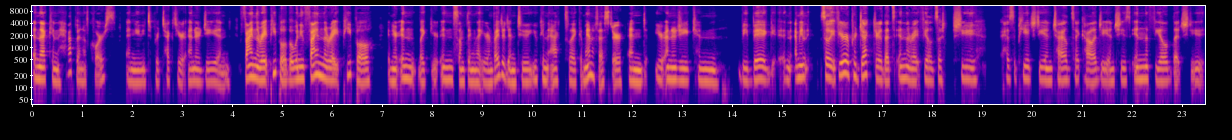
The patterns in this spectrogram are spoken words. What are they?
and that can happen of course and you need to protect your energy and find the right people but when you find the right people and you're in like you're in something that you're invited into you can act like a manifester and your energy can be big and i mean so if you're a projector that's in the right field so she has a phd in child psychology and she's in the field that she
